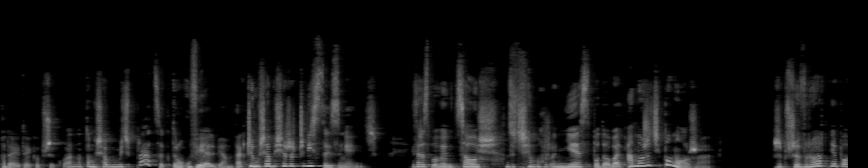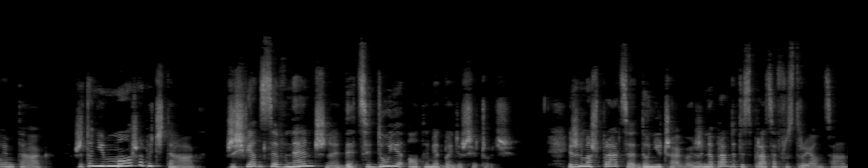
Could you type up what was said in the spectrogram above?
podaję to jako przykład, no to musiałbym mieć pracę, którą uwielbiam, tak? Czyli musiałaby się rzeczywistość zmienić. I teraz powiem coś, co Ci się może nie spodobać, a może Ci pomoże. Że przewrotnie powiem tak, że to nie może być tak, że świat zewnętrzny decyduje o tym, jak będziesz się czuć. Jeżeli masz pracę do niczego, jeżeli naprawdę to jest praca frustrująca,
